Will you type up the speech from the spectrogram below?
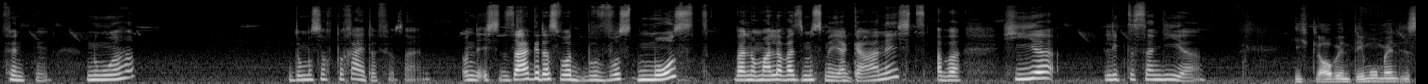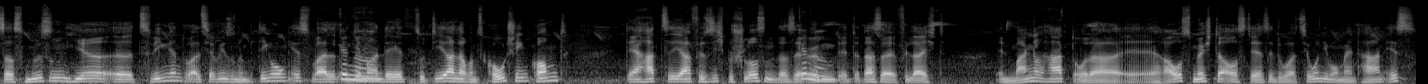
finden. Nur, du musst auch bereit dafür sein. Und ich sage das Wort bewusst musst, weil normalerweise müssen wir ja gar nichts. Aber hier liegt es an dir. Ich glaube, in dem Moment ist das Müssen hier äh, zwingend, weil es ja wie so eine Bedingung ist, weil Genau. jemand, der jetzt zu dir auch ins Coaching kommt, der hat sie ja für sich beschlossen, dass er, Genau. irgend, dass er vielleicht einen Mangel hat oder äh, raus möchte aus der Situation, die momentan ist.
